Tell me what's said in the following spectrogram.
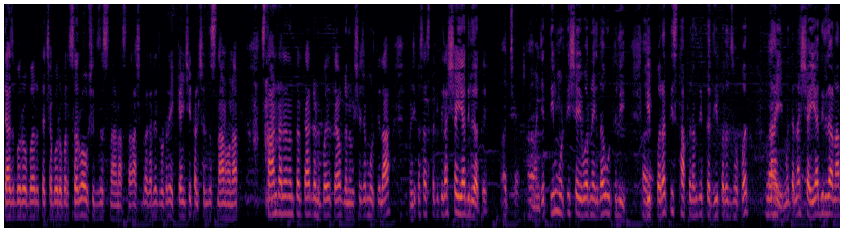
त्याचबरोबर त्याच्याबरोबर सर्व औषधीचं स्नान असणार. अशा प्रकारे टोटल एक्क्याऐंशी कलशांचं स्नान होणार. स्नान झाल्यानंतर त्या गणपती त्या गणेशाच्या मूर्तीला म्हणजे कसं असतं की तिला शय्या दिली जाते. अच्छा. म्हणजे ती मूर्ती शैवरनं एकदा उठली की परत ती स्थापना कधी परत झोपत नाही. मग त्यांना शय्या दिली जाणार.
